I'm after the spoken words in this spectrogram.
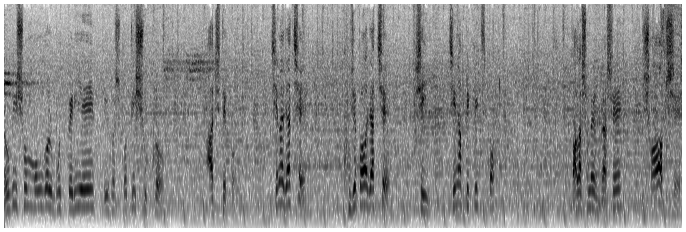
রবি সোম মঙ্গল বুধ পেরিয়ে বৃহস্পতি শুক্র। আজ দেখুন, চেনা যাচ্ছে? খুঁজে পাওয়া যাচ্ছে সেই চেনা পিকনিক স্পট বালাসনের গ্রাসে সব শেষ।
